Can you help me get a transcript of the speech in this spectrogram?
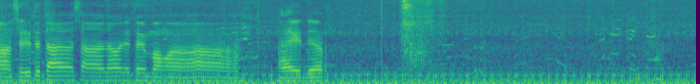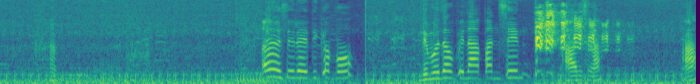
Ah, so dito tayo sa ano, dito yung mga rider. Ayun, si Lady ka po. Hindi mo daw pinapansin. Alis na? Ha?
